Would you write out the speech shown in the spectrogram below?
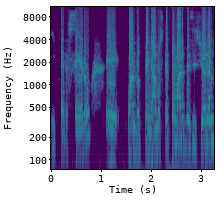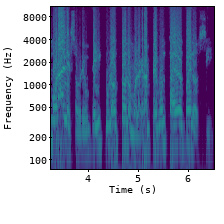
Y tercero, eh, cuando tengamos que tomar decisiones morales sobre un vehículo autónomo, la gran pregunta es, bueno, si,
